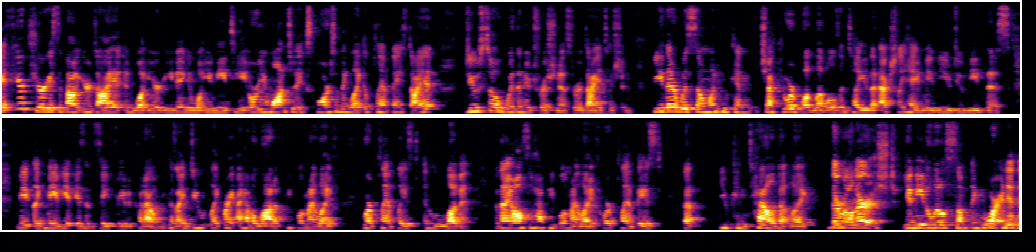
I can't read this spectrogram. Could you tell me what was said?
if you're curious about your diet and what you're eating and what you need to eat, or you want to explore something like a plant based diet, do so with a nutritionist or a dietitian. Be there with someone who can check your blood levels and tell you that actually, hey, maybe you do need this. Maybe like maybe it isn't safe for you to cut out because I do like right. I have a lot of people in my life who are plant based and love it, but then I also have people in my life who are plant based that you can tell that like they're malnourished you need a little something more and if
